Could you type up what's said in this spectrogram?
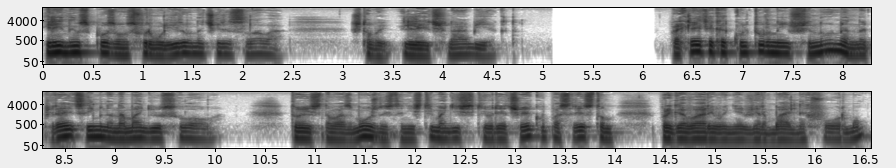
или иным способом сформулировано через слова, чтобы лечь на объект. Проклятие как культурный феномен опирается именно на магию слова то есть на возможность нанести магический вред человеку посредством проговаривания вербальных формул,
